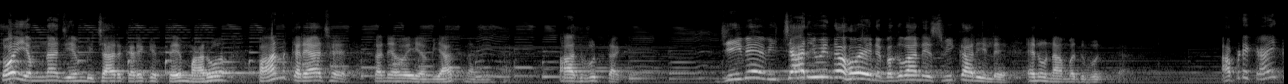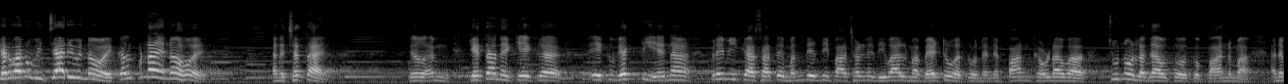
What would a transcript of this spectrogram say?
તો યમુનાજી એમ વિચાર કરે કે તે મારો પાન કર્યા છે, તને હવે એમ યાતના નહીં થાય. અદ્ભુતતા કે જીવે વિચાર્યું ન હોય ને ભગવાને સ્વીકારી લે, એનું નામ અદ્ભુતતા. આપણે કાંઈ કરવાનું વિચાર્યું ન હોય કલ્પના ન હોય. અને છતાંય એમ કહેતા ને કે એક એક વ્યક્તિ એના પ્રેમિકા સાથે મંદિરની પાછળની દિવાલમાં બેઠો હતો ને એને પાન ખવડાવવા ચૂનો લગાવતો હતો પાનમાં. અને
